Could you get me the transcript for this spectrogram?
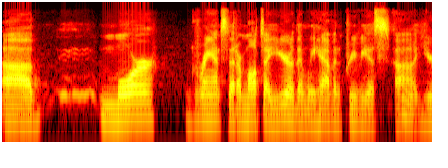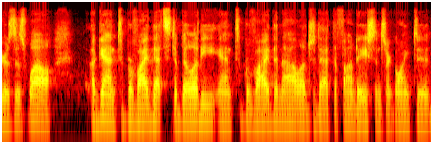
uh, more grants that are multi-year than we have in previous uh, hmm. years as well again to provide that stability and to provide the knowledge that the foundations are going to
